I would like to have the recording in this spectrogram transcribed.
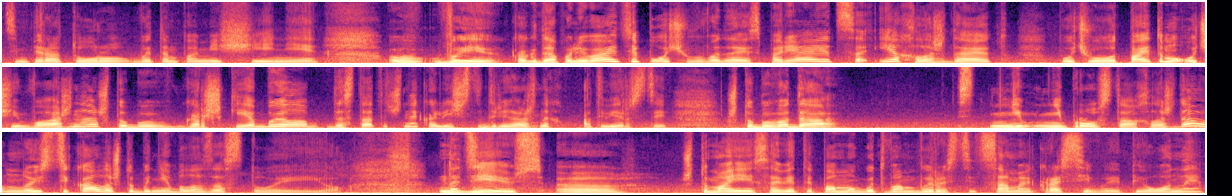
температуру в этом помещении. Вы, когда поливаете почву, вода испаряется и охлаждает почву. Вот поэтому очень важно, чтобы в горшке было достаточное количество дренажных отверстий, чтобы вода не, не просто охлаждала, но и стекала, чтобы не было застоя ее. Надеюсь, э, что мои советы помогут вам вырастить самые красивые пионы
